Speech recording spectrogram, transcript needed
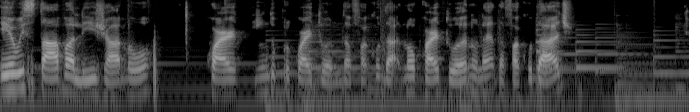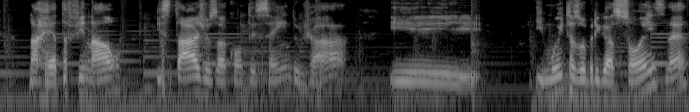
Eu estava ali já no quarto, indo para o quarto ano da faculdade, no quarto ano, né, da faculdade, na reta final, estágios acontecendo já e, e muitas obrigações, né?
